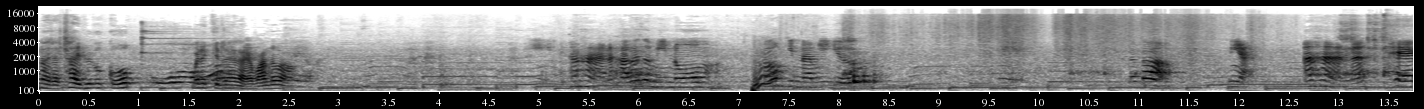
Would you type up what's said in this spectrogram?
น่าจะใช่พี่กุ๊กโอ้ไม่ได้กินอะไรหลายวันหรือเปล่านี่ อาหารนะคะก็จะมีนมแล้วก็กินน้ำเยอะๆนี่แล้วก็เนี่ยอาหารนะแพง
